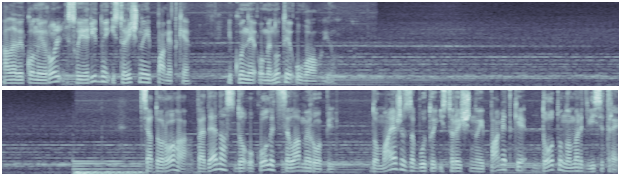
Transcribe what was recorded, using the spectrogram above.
але виконує роль своєрідної історичної пам'ятки, яку не оминути увагою. Ця дорога веде нас до околиць села Миропіль, до майже забутої історичної пам'ятки ДОТу номер 203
